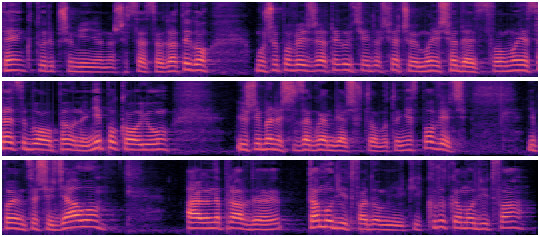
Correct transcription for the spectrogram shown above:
ten, który przemienia nasze serca. Dlatego muszę powiedzieć, że ja tego dzisiaj doświadczyłem, moje świadectwo. Moje serce było pełne niepokoju. Już nie będę się zagłębiać w to, bo to nie spowiedź. Nie powiem, co się działo, ale naprawdę ta modlitwa Dominiki, krótka modlitwa,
